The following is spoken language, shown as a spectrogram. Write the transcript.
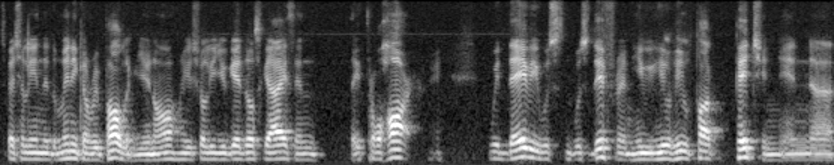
especially in the Dominican Republic. You know, usually you get those guys and they throw hard. With Deivi was was different. He he'll, he'll talk pitching and uh,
